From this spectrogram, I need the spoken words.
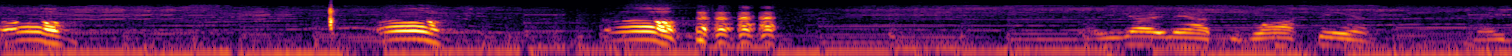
Oh, oh, oh. got now. She's locked in. Maybe.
